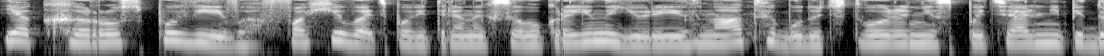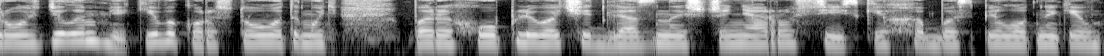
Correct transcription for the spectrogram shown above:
Як розповів фахівець повітряних сил України Юрій Ігнат, будуть створені спеціальні підрозділи, які використовуватимуть перехоплювачі для знищення російських безпілотників.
